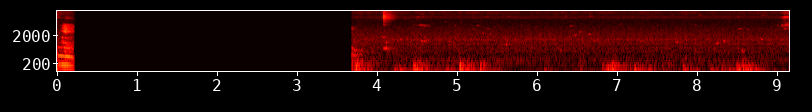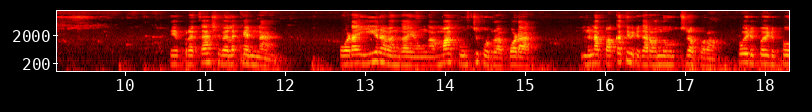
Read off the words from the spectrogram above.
Mm. ஏ பிரகாஷ் விளக்கெண்ண போடா ஈர வெங்காயம். உங்கள் அம்மாவுக்கு உரிச்சு கொடுறா. போடா. இல்லைன்னா பக்கத்து வீட்டுக்காரன் வந்து உரிச்சிட போகிறான் போயிடு போயிடு போ.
